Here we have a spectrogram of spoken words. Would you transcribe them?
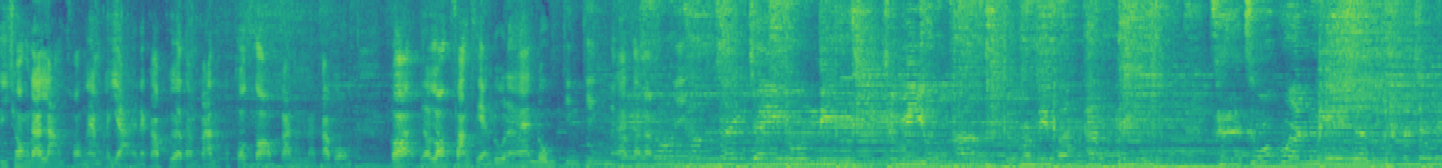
ที่ช่องด้านหลังของแอมขยายนะครับเพื่อทำการทดสอบกันนะครับผมก็เดี๋ยวลองฟังเสียงดูนะฮะนุ่มจริงๆนะฮะสำหรับรุ่นนี้ทำใจใจดวงนี้จะไม่หยุดพักกับความที่พักพักปีเธอทุกวันมีฉันและจะไม่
